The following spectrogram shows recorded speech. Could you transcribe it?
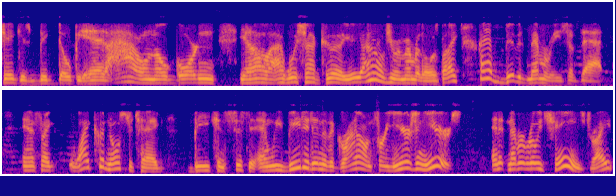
shake his big dopey head. I don't know, Gordon. You know, I wish I could. I don't know if you remember those, but I I have vivid memories of that. And it's like, why couldn't Ostertag be consistent? And we beat it into the ground for years and years, and it never really changed, right?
